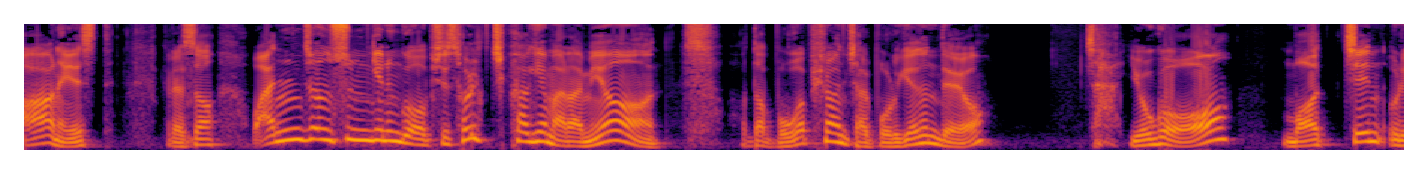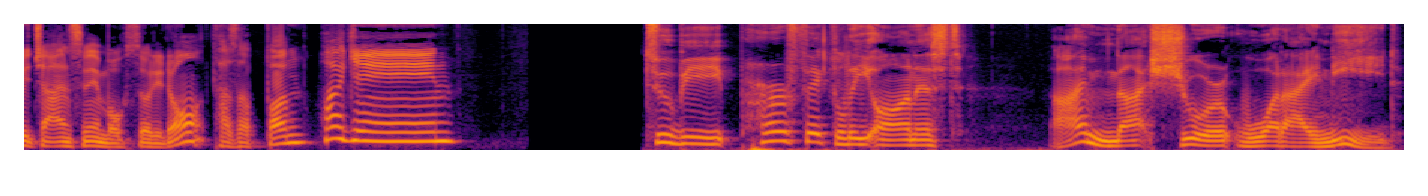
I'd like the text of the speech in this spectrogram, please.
honest 그래서 완전 숨기는 거 없이 솔직하게 말하면 나 뭐가 필요한지 잘 모르겠는데요. 자, 요거 멋진 우리 존슨의 목소리로 다섯 번 확인. To be perfectly honest, I'm not sure what I need.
